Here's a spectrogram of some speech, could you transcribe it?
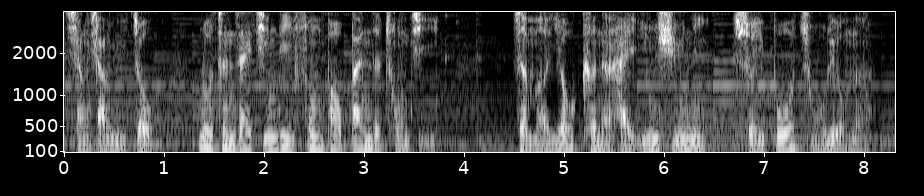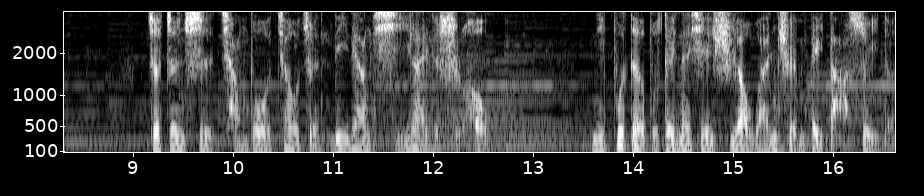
想想宇宙若正在经历风暴般的冲击，怎么有可能还允许你随波逐流呢？这正是强迫校准力量袭来的时候。你不得不对那些需要完全被打碎的，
